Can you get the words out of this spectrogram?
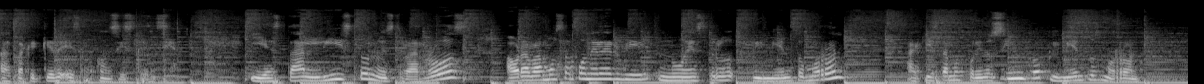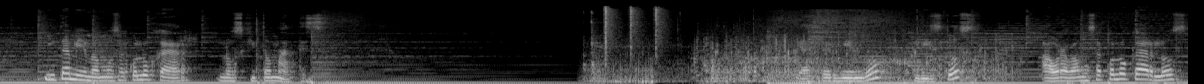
hasta que quede esa consistencia. Y está listo nuestro arroz. Ahora vamos a poner a hervir nuestro pimiento morrón. Aquí estamos poniendo 5 pimientos morrón. Y también vamos a colocar los jitomates. Ya está hirviendo, listos. Ahora vamos a colocarlos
